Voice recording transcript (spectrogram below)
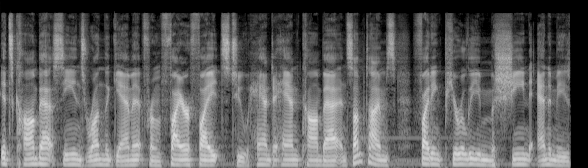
Its combat scenes run the gamut from firefights to hand to hand combat, and sometimes fighting purely machine enemies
